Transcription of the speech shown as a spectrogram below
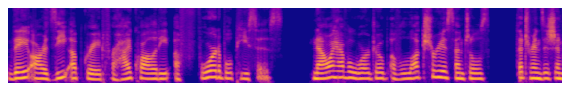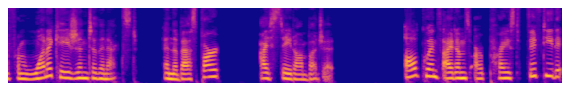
They are the upgrade for high quality, affordable pieces. Now I have a wardrobe of luxury essentials that transition from one occasion to the next. And the best part? I stayed on budget. All Quince items are priced 50 to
